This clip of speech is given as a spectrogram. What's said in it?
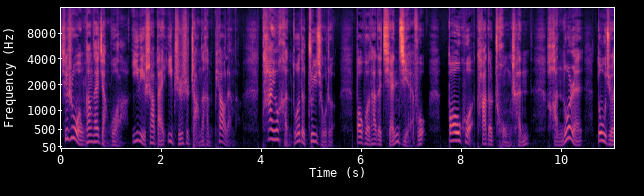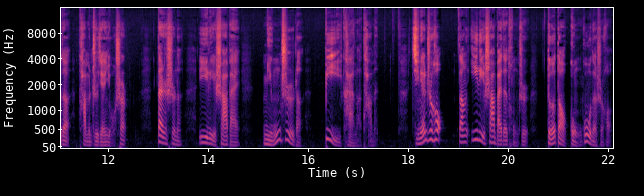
其实我们刚才讲过了，伊丽莎白一直是长得很漂亮的，她有很多的追求者，包括她的前姐夫，包括她的宠臣，很多人都觉得他们之间有事儿。但是呢，伊丽莎白明智的避开了他们。几年之后，当伊丽莎白的统治得到巩固的时候，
